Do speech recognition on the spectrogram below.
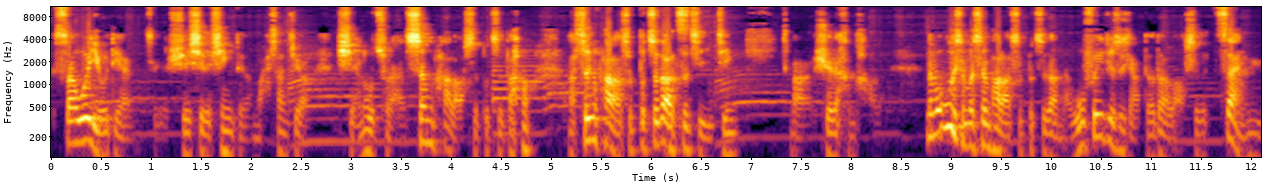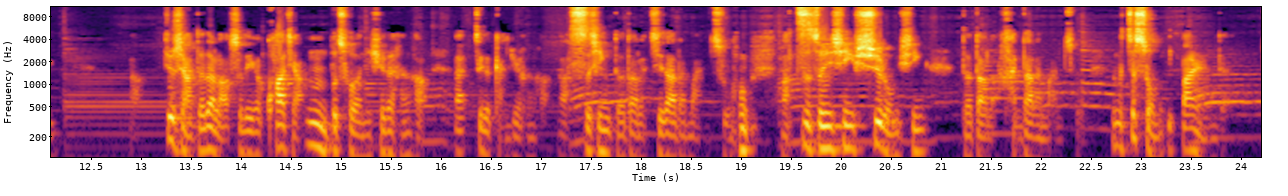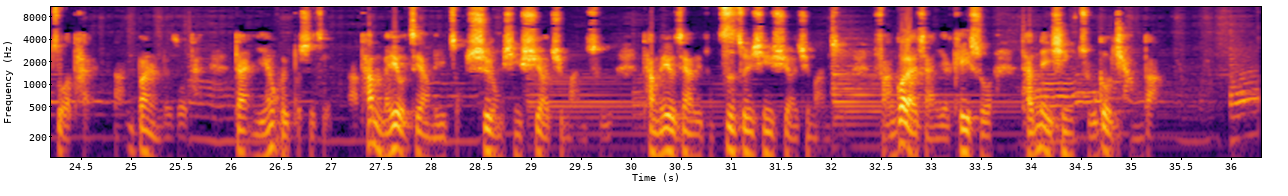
稍微有点这个学习的心得，马上就要显露出来，生怕老师不知道 啊，生怕老师不知道自己已经啊学得很好了。那么为什么生怕老师不知道呢？无非就是想得到老师的赞誉啊，就是想得到老师的一个夸奖。嗯，不错，你学得很好，哎，这个感觉很好啊，私心得到了极大的满足啊，自尊心、虚荣心得到了很大的满足。那么这是我们一般人的做态。一般人的状态，但颜回不是这样啊，他没有这样的一种虚荣心需要去满足，他没有这样的一种自尊心需要去满足。反过来讲，也可以说他内心足够强大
